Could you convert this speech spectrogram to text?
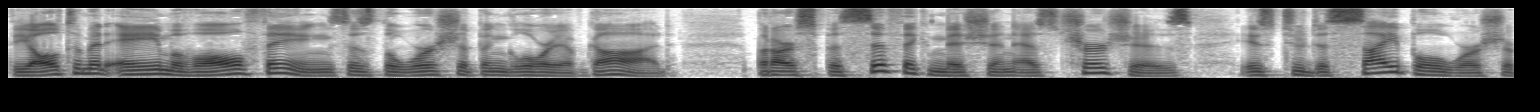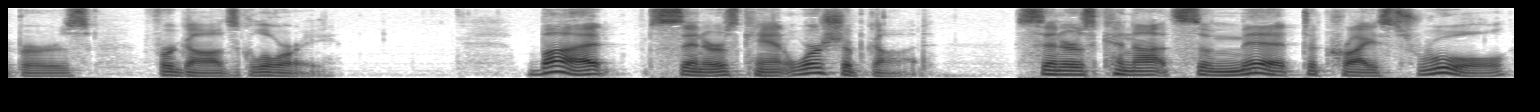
The ultimate aim of all things is the worship and glory of God, but our specific mission as churches is to disciple worshipers for God's glory. But sinners can't worship God. Sinners cannot submit to Christ's rule.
